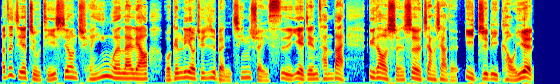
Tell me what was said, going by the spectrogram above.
而这集的主题是用全英文来聊我跟 Leo 去日本清水寺夜间参拜，遇到神社降下的意志力考验。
